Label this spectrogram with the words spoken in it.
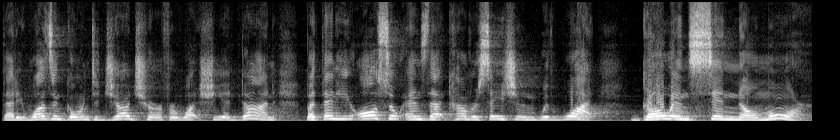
that he wasn't going to judge her for what she had done, but then he also ends that conversation with what? Go and sin no more.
